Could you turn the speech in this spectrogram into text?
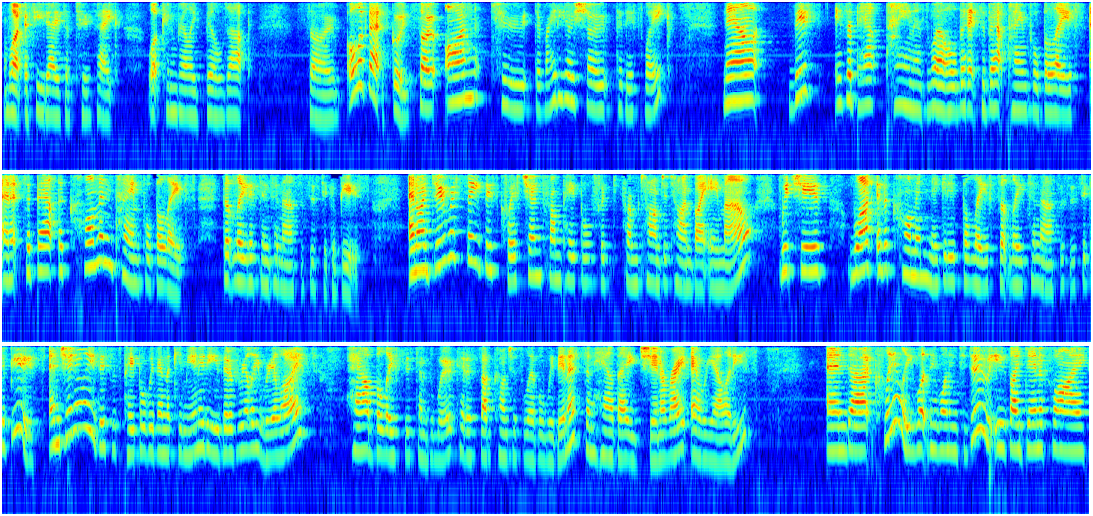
what a few days of toothache, what can really build up. So all of that's good. So on to the radio show for this week. Now, this is about pain as well, but it's about painful beliefs and it's about the common painful beliefs that lead us into narcissistic abuse. And I do receive this question from people for, from time to time by email, which is, what are the common negative beliefs that lead to narcissistic abuse? And generally this is people within the community that have really realised how belief systems work at a subconscious level within us and how they generate our realities. And uh, clearly what they're wanting to do is identify,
